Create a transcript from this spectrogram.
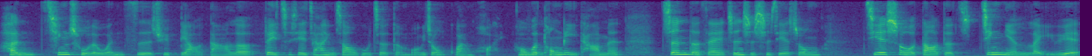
很清楚的文字去表达了对这些家庭照顾者的某一种关怀，好，或同理他们真的在真实世界中接受到的经年累月，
